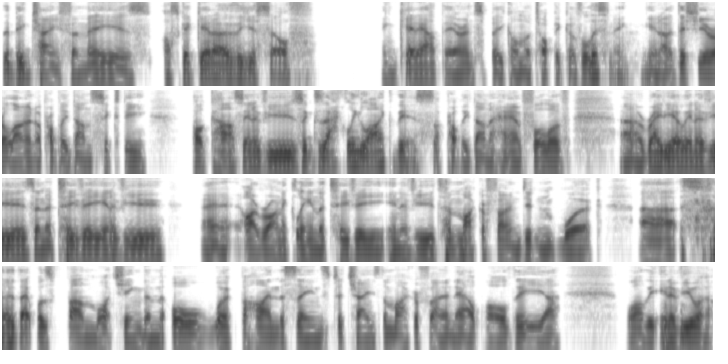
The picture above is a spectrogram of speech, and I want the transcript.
the big change for me is Oscar, get over yourself and get out there and speak on the topic of listening. You know, this year alone, I've probably done 60 podcast interviews exactly like this. I've probably done a handful of uh, radio interviews and a TV interview. Uh, ironically, in the TV interview, the microphone didn't work. Uh, so that was fun watching them all work behind the scenes to change the microphone out while the uh, while the interviewer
